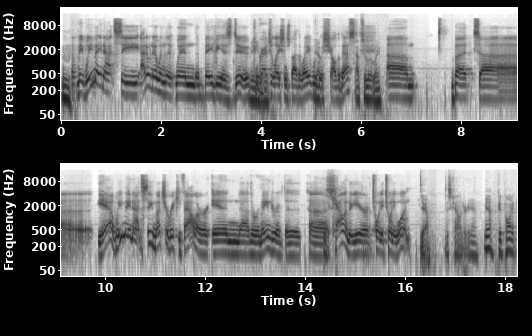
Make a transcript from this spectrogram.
Hmm. I mean, we may not see. I don't know when the when the baby is due. neither. Congratulations, by the way. We Yep. wish you all the best. Absolutely. Um, but uh, yeah, we may not see much of Rickie Fowler in uh, the remainder of the uh, This- calendar year of 2021. yeah. This calendar. Yeah. Yeah. Good point.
